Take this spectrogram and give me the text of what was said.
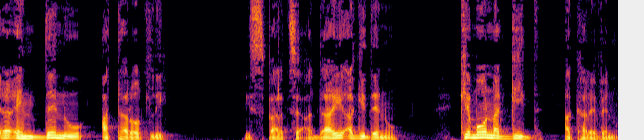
אענדנו עטרות לי. מספר צעדי אגידנו, כמו נגיד אקרבנו.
